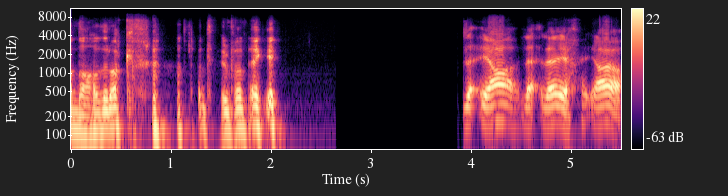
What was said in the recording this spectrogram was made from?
analrock fra Turboneger. Ja, ja, ja.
